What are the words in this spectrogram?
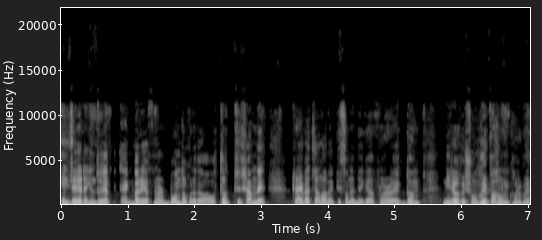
এই জায়গাটা কিন্তু এক- একবারে আপনার বন্ধ করে দেওয়া। অর্থাৎ হচ্ছে সামনে ড্রাইভার চালাবে, পিছনের দিকে আপনারা একদম নীরবে সময় পালন করবেন।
